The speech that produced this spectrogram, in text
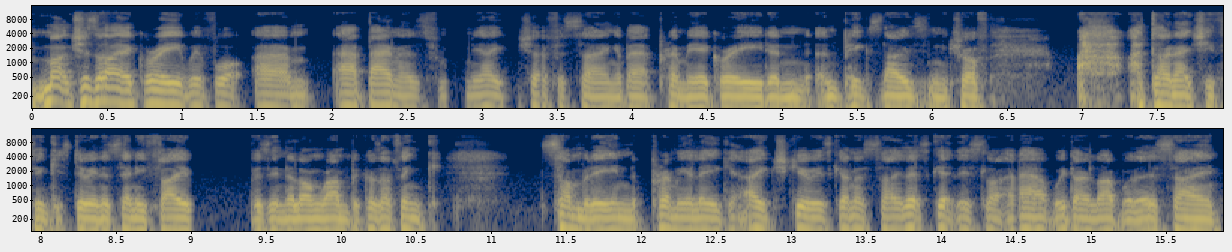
much as I agree with what um, our banners from the HF are saying about Premier Greed and, and Pig's Nose in the Trough, I don't actually think it's doing us any favours in the long run because I think somebody in the Premier League at HQ is going to say, let's get this lot out. We don't like what they're saying.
